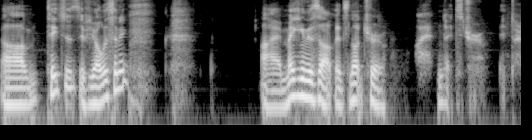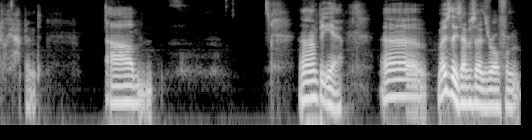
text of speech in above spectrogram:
Um, teachers, if you're listening, I'm making this up. It's not true. I, no, it's true. It totally happened. Um, uh, but yeah, uh, most of these episodes are all from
